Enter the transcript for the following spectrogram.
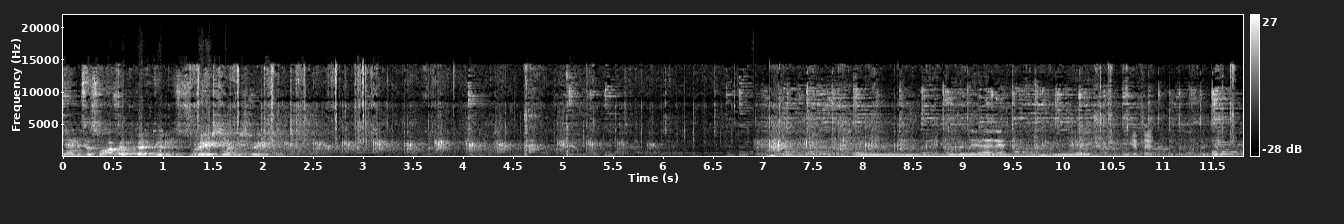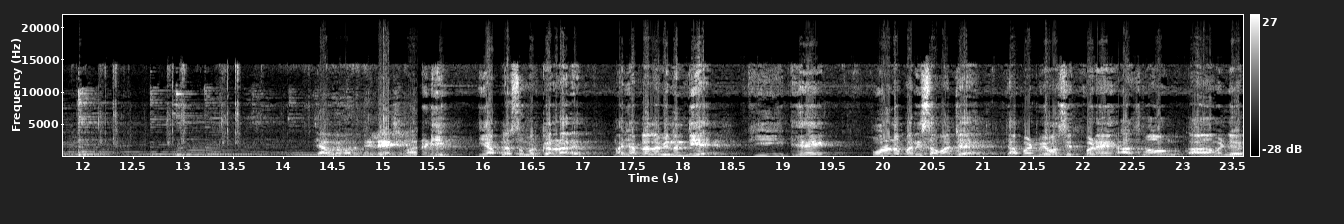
यांचं स्वागत करतील सुरेश महेश्वरी. येतोय त्याबरोबर निलेश मा ही आपल्यासमोर करणार आहेत. माझी आपल्याला विनंती आहे की हे पूर्ण परिसंवाद जे आहे ते आपण व्यवस्थितपणे आजमावून म्हणजे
